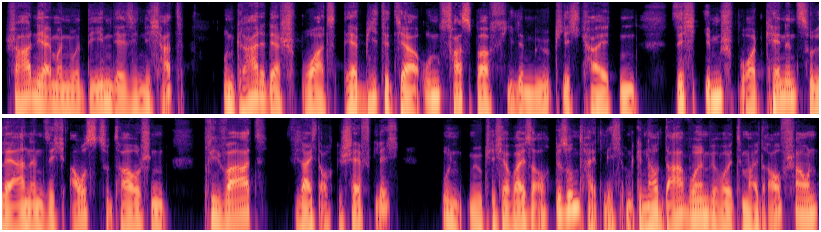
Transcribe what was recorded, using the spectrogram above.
schaden ja immer nur dem, der sie nicht hat. Und gerade der Sport, der bietet ja unfassbar viele Möglichkeiten, sich im Sport kennenzulernen, sich auszutauschen, privat, vielleicht auch geschäftlich und möglicherweise auch gesundheitlich. Und genau da wollen wir heute mal drauf schauen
